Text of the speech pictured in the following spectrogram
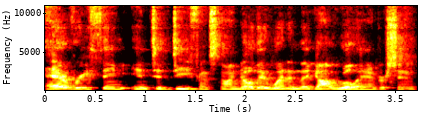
everything into defense. Now I know they went and they got Will Anderson.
